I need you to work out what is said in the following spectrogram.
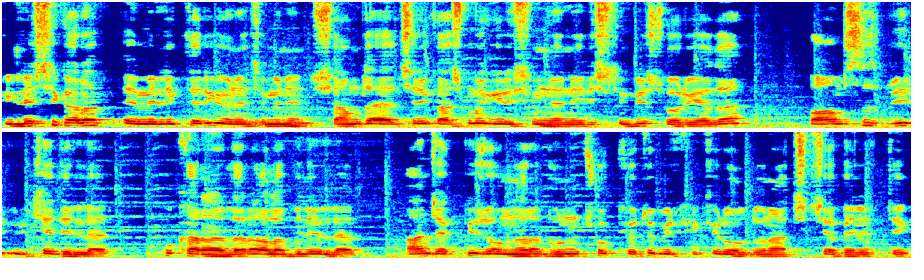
Birleşik Arap Emirlikleri yönetiminin Şam'da elçilik açma girişimlerine ilişkin bir soruya da bağımsız bir ülkedirler. Bu kararları alabilirler. Ancak biz onlara bunun çok kötü bir fikir olduğunu açıkça belirttik.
